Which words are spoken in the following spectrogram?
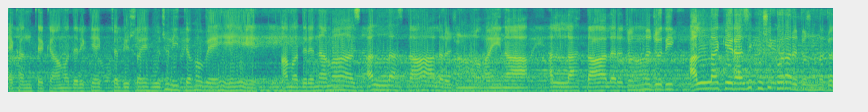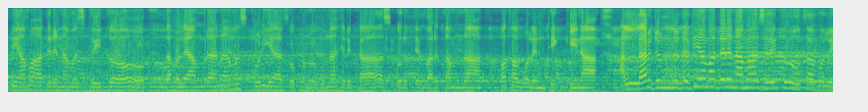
এখান থেকে আমাদেরকে একটা বিষয় বুঝে নিতে হবে। আমাদের নামাজ আল্লাহ তাআলার জন্য হয় না। আল্লাহ তাআলার জন্য যদি আল্লাহকে রাজি খুশি করার জন্য যদি আমাদের নামাজ হইতো, তাহলে আমরা নামাজ পড়িয়া কখনো গুনাহের কাজ করতে পারতাম না। কথা বলেন ঠিক কিনা? আল্লাহর জন্য যদি আমাদের নামাজ হইতো, তাহলে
